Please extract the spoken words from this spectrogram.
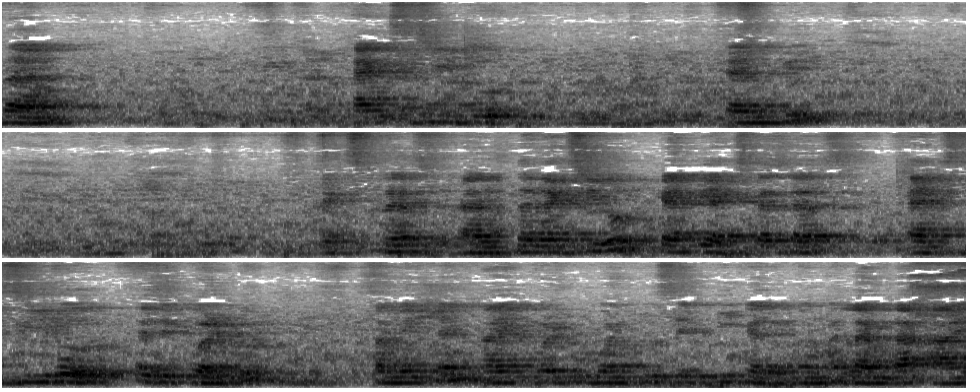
then x0 can be expressed as the x0 can be expressed as x0 is equal to summation i equal to 1 to say p lambda i xi, lambda i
